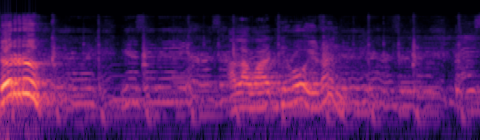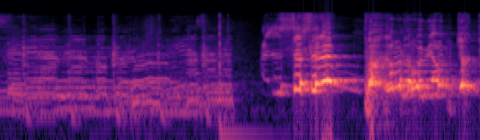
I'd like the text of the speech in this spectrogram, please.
Doruk. Allah vardı o İran. Sesine bak amına koyayım ya çok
